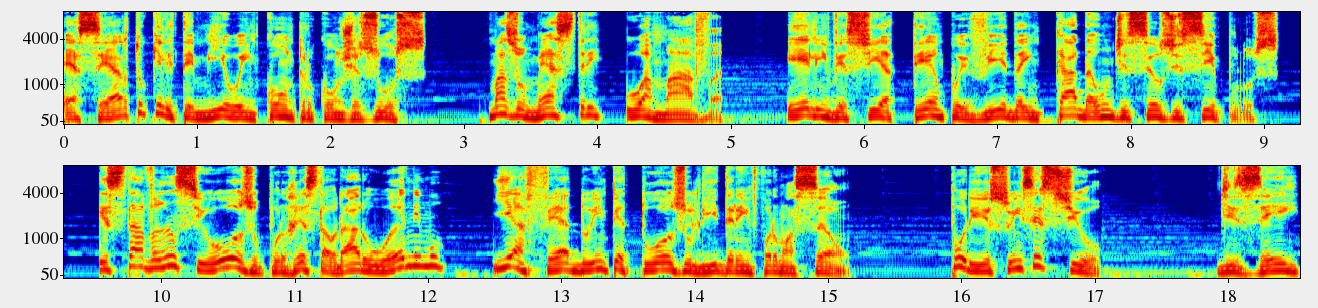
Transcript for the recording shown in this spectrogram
É certo que ele temia o encontro com Jesus, mas o Mestre o amava. Ele investia tempo e vida em cada um de seus discípulos. Estava ansioso por restaurar o ânimo e a fé do impetuoso líder em formação. Por isso insistiu: Dizei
